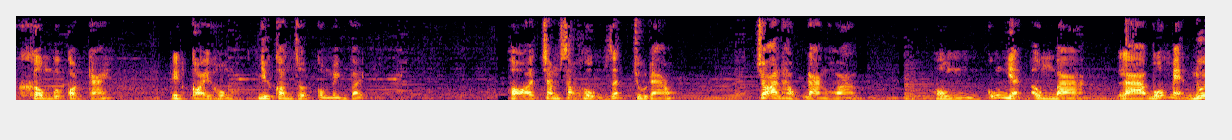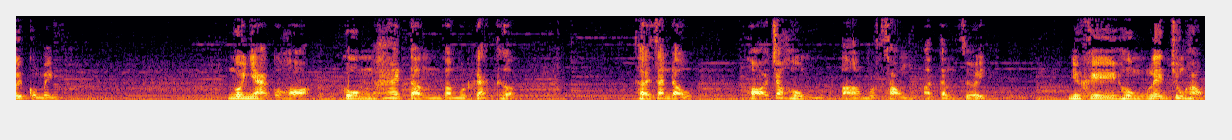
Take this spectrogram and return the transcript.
không có con cái, nên coi Hùng như con ruột của mình vậy. Họ chăm sóc Hùng rất chu đáo, cho ăn học đàng hoàng. Hùng cũng nhận ông bà là bố mẹ nuôi của mình. Ngôi nhà của họ gồm hai tầng và một gác thượng. Thời gian đầu, họ cho Hùng ở một phòng ở tầng dưới. Nhưng khi Hùng lên trung học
